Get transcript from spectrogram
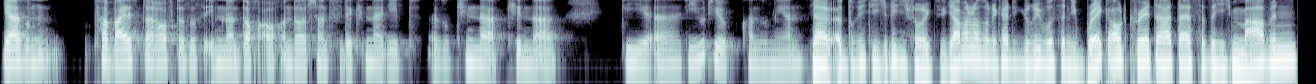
ja, so ein Verweis darauf, dass es eben dann doch auch in Deutschland viele Kinder gibt. Also Kinder, Kinder, die, äh, die YouTube konsumieren. Ja, also richtig, richtig verrückt. Sie haben noch so eine Kategorie, wo es dann die Breakout-Creator hat. Da ist tatsächlich Marvin,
